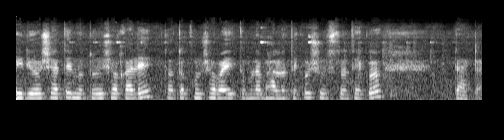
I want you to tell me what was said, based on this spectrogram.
ভিডিওর সাথে, নতুন সকালে। ততক্ষণ সবাই তোমরা ভালো থেকো, সুস্থ থেকো। টাটা।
